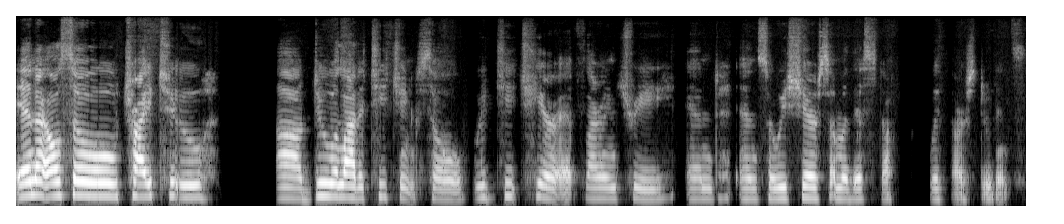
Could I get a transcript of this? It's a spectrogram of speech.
and i also try to uh, do a lot of teaching. So we teach here at Flowering Tree, and and so we share some of this stuff with our students.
